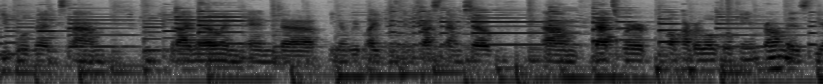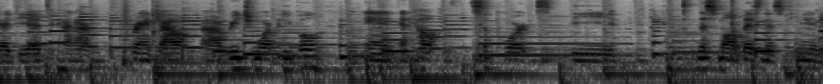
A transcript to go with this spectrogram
people that um, that I know, and and uh, you know we like and trust them. So um, that's where Palm Harbor Local came from, is the idea to kind of branch out, uh, reach more people, and and help support the the small business community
